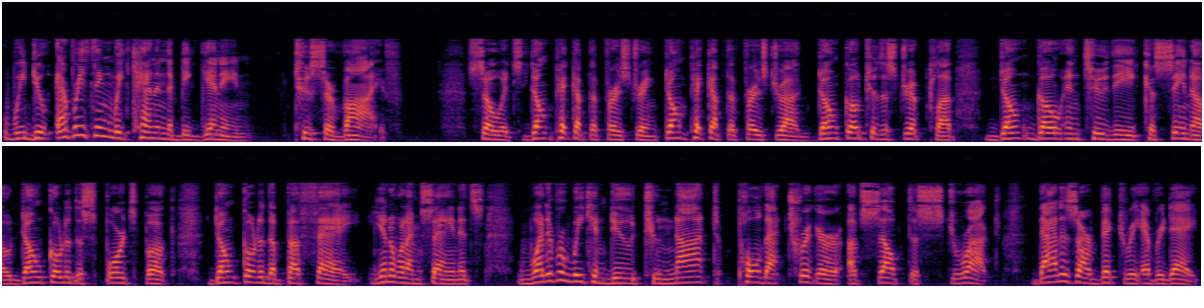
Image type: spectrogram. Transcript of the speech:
we do everything we can in the beginning to survive. So it's don't pick up the first drink, don't pick up the first drug, don't go to the strip club, don't go into the casino, don't go to the sports book, don't go to the buffet. You know what I'm saying? It's whatever we can do to not pull that trigger of self destruct. That is our victory every day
